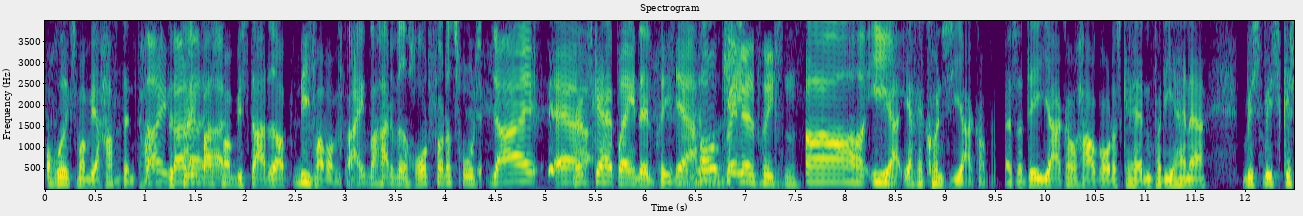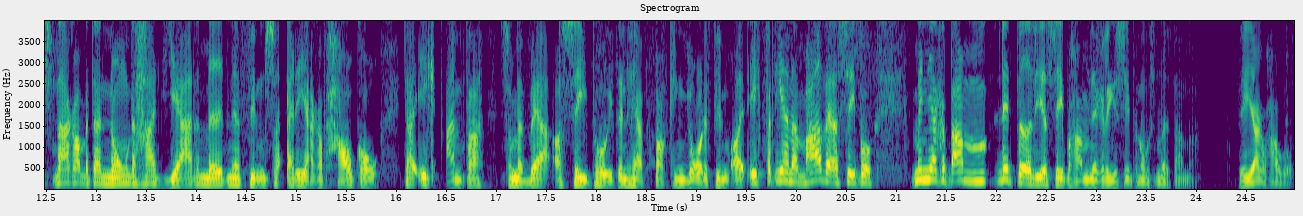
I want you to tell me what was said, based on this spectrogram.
overhovedet ikke, som om vi har haft den pause. Nej, det føles bare, som om vi startede op lige fra, hvor vi. Nej, hvor har det været hårdt for dig, Troels. Jeg er... Hvem skal have Brændal-prisen? Ja, okay. Brændal-prisen. Og i... Ja, jeg kan kun sige Jakob. Altså, det er Jakob Havgård, der skal have den, fordi han er... Hvis vi skal snakke om, at der er nogen, der har et hjerte med i den her film, så er det Jakob Havgård. Der er ikke andre, som er værd at se på i den her fucking lortefilm. Og ikke fordi han er meget værd at se på, men jeg kan bare lidt bedre lide at se på ham, end jeg kan lide at se på nogen som helst andre. Det er Jakob Havgård.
